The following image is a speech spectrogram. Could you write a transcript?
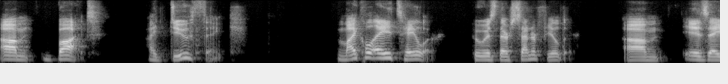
Um, but I do think Michael A. Taylor, who is their center fielder, um, is a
